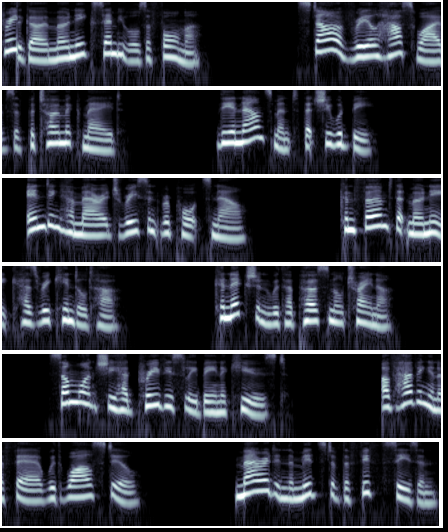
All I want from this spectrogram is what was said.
Three ago, Monique Samuels, a former star of Real Housewives of Potomac, made the announcement that she would be ending her marriage. Recent reports now confirmed that Monique has rekindled her connection with her personal trainer, someone she had previously been accused of having an affair with while still married in the midst of the fifth season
